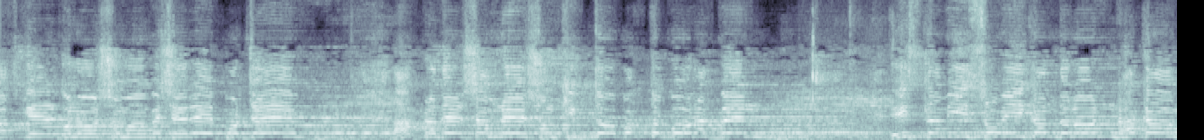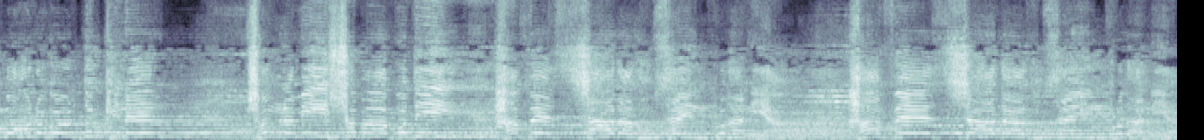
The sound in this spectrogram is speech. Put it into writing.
আজকের গণসমাবেশের পর্যায়ে আপনাদের সামনে সংক্ষিপ্ত বক্তব্য রাখবেন। ইসলামী শ্রমিক আন্দোলন ঢাকা মহানগর দক্ষিণের সংগ্রামী সভাপতি হাফেজ শাহাদাত হুসাইন প্রধানিয়া। হাফেজ শাহাদাত হুসাইন প্রধানিয়া।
